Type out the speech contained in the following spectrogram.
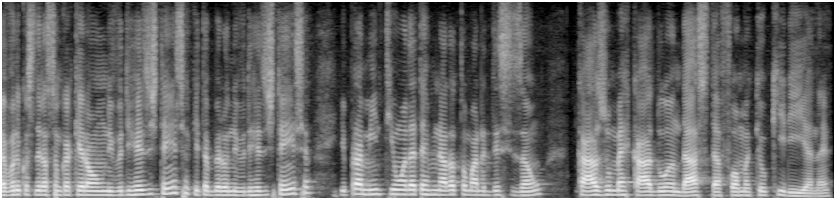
levando em consideração que aqui era um nível de resistência, aqui também era um nível de resistência, e para mim tinha uma determinada tomada de decisão caso o mercado andasse da forma que eu queria, né?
